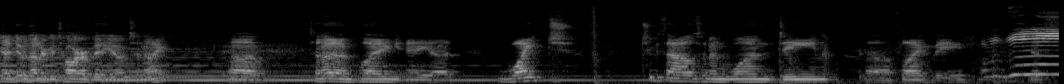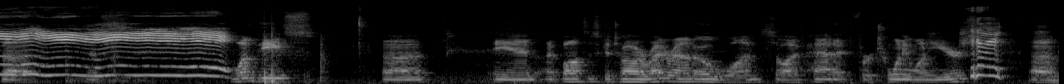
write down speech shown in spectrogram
gonna do another guitar video tonight. Uh, tonight I'm playing a uh, white 2001 Dean uh, Flying V. It's, uh, it's one piece. And I bought this guitar right around 01, so I've had it for 21 years. Um,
